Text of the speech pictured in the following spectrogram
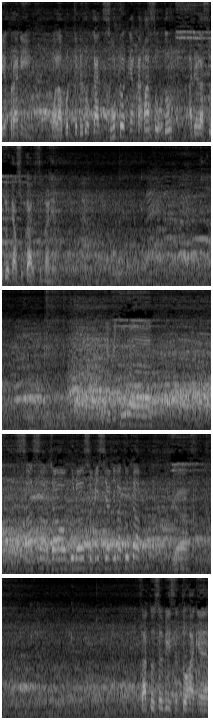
Dia berani. Walaupun kedudukan sudut yang nak masuk tu adalah sudut yang sukar sebenarnya. Okay, Vitura sasar jauh servis yang dilakukan. Ya. Satu servis sentuhannya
